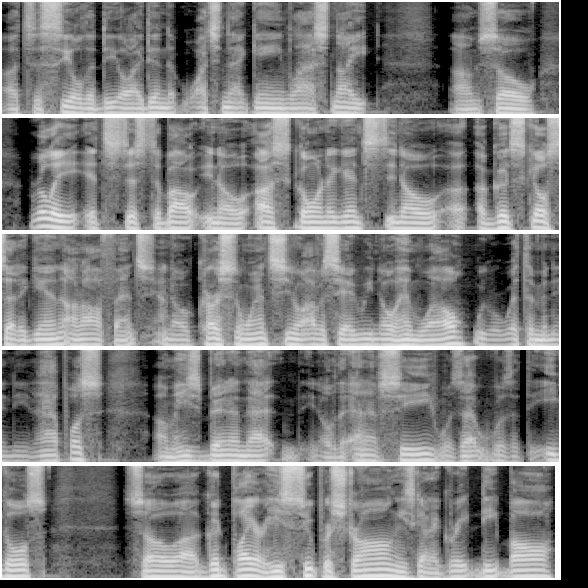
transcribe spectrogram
uh, to seal the deal. I did end up watching that game last night. Um, so really, it's just about you know us going against you know a, a good skill set again on offense. You know, Carson Wentz. You know, obviously we know him well. We were with him in Indianapolis. Um, he's been in that you know the NFC. Was that was it the Eagles? So uh, good player. He's super strong. He's got a great deep ball.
